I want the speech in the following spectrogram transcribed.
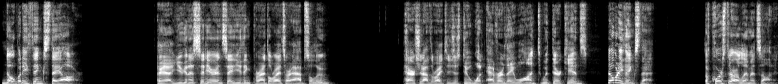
Nobody thinks they are. Yeah, you're going to sit here and say you think parental rights are absolute? Parents should have the right to just do whatever they want with their kids? Nobody thinks that. Of course, there are limits on it.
